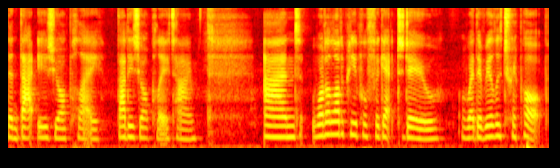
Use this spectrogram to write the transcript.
then that is your play. That is your playtime. And what a lot of people forget to do, or where they really trip up,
